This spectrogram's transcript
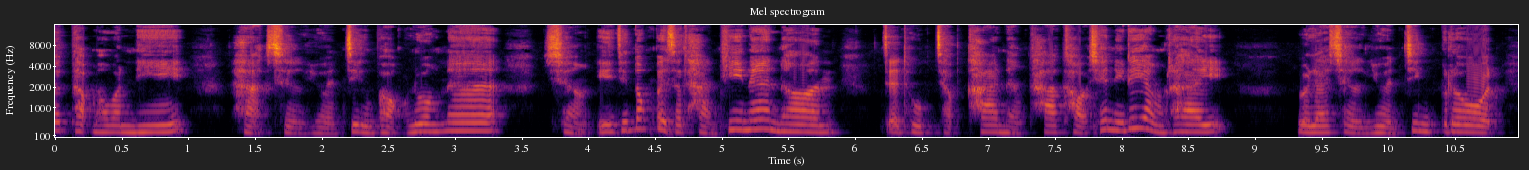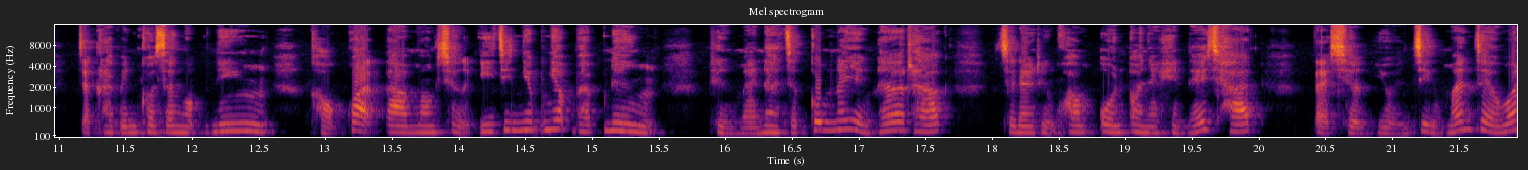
จะกลับมาวันนี้ หากเฉิงหยวนจิงบอกล่วงหน้า เฉิงอีจินต้องเป็นสถานที่แน่นอน จะถูกจับคาหนังคาเขาเช่นนี้ได้อย่างไร เวลาเฉิงหยวนจิงโกรธจะกลายเป็นคนสงบนิ่ง เขากวาดตามองเฉิงอีจินเงียบๆแบบหนึ่ง ถึงแม้นางจะก้มหน้าอย่างน่ารัก แสดงถึงความโอนอ่อนอย่างเห็นได้ชัด แต่เฉิงหยวนจิงมั่นใจว่า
